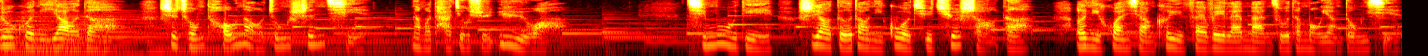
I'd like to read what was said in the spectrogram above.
如果你要的是从头脑中升起，那么它就是欲望。其目的是要得到你过去缺少的，而你幻想可以在未来满足的某样东西。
